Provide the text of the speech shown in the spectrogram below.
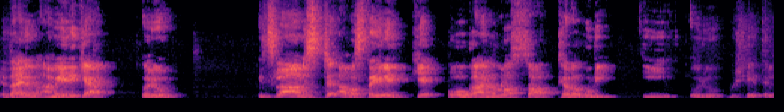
എന്തായാലും അമേരിക്ക ഒരു ഇസ്ലാമിസ്റ്റ് അവസ്ഥയിലേക്ക് പോകാനുള്ള സാധ്യത കൂടി ഈ ഒരു വിഷയത്തിൽ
